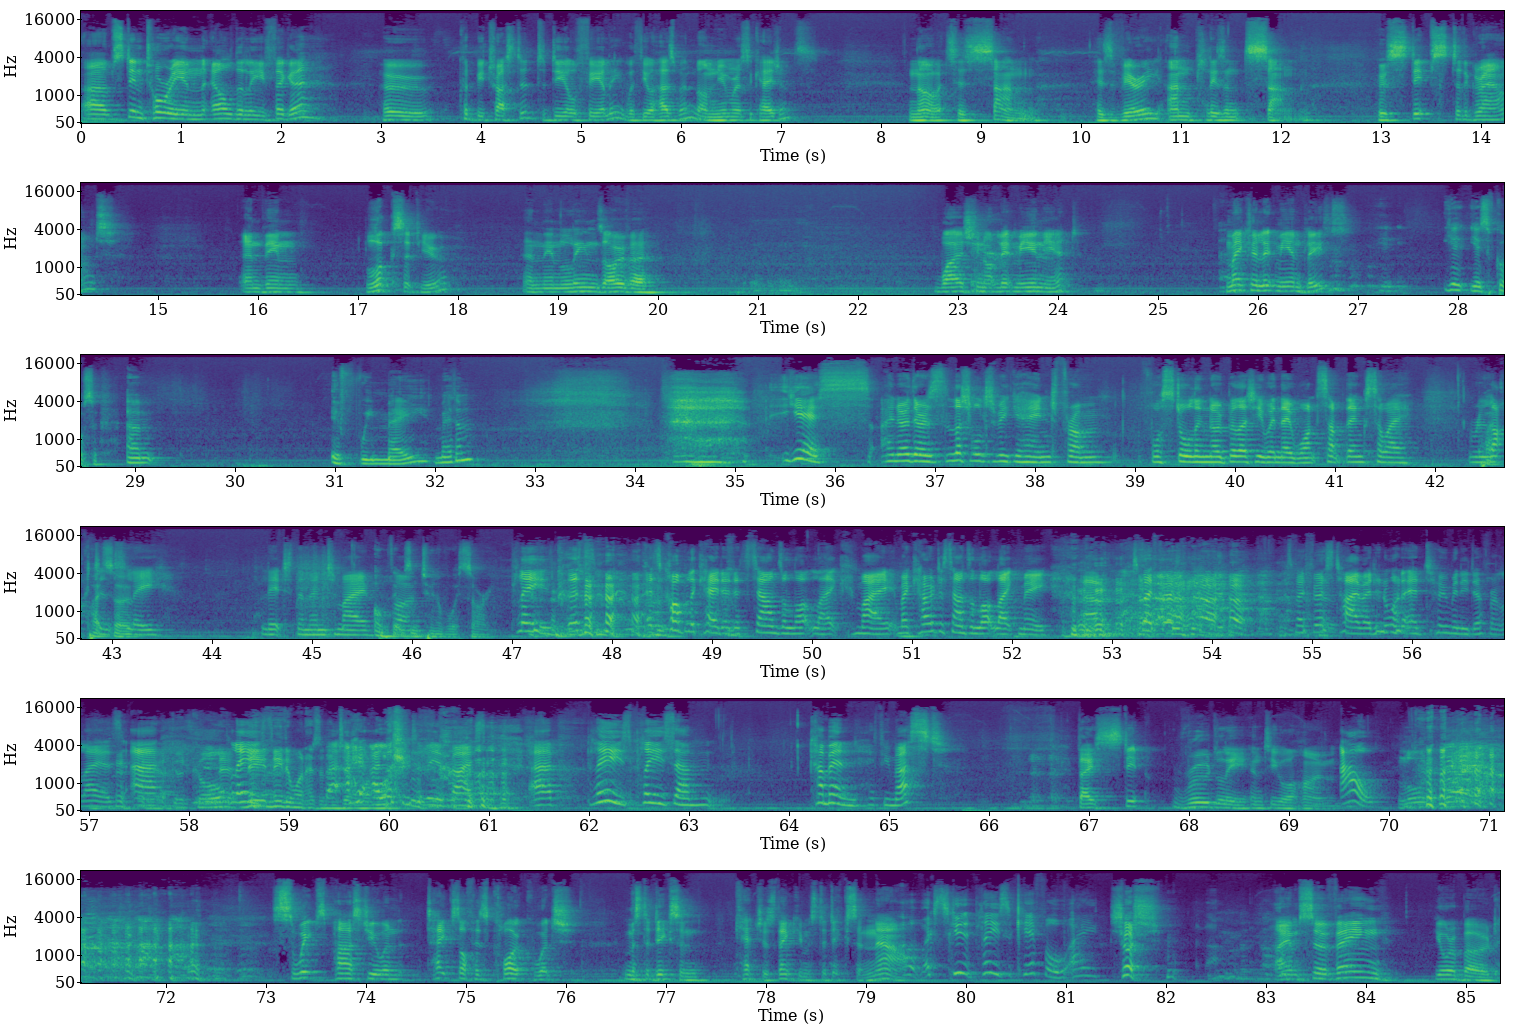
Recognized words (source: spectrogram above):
uh, stentorian elderly figure who could be trusted to deal fairly with your husband on numerous occasions. No, it's his son, his very unpleasant son, who steps to the ground and then looks at you and then leans over. Why has she not let me in yet? Make her let me in, please. Y- y- yes, of course. Um, if we may, madam? Yes, I know there is little to be gained from forestalling nobility when they want something, so I quite so. Reluctantly let them into my Oh, that was home. internal voice, sorry. Please, this, it's complicated. It sounds a lot like my my character sounds a lot like me. Um, it's, my first, it's my first time. I didn't want to add too many different layers. Uh, Good call. Ne- neither one has an but internal I, I listened to the advice. Uh, please, please, um, come in if you must. They step rudely into your home. Ow! Lord Bray sweeps past you and takes off his cloak, which Mr. Dixon catches. Thank you, Mr. Dixon. Now, Oh, excuse, me, please, careful. I shush! I am surveying your abode.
